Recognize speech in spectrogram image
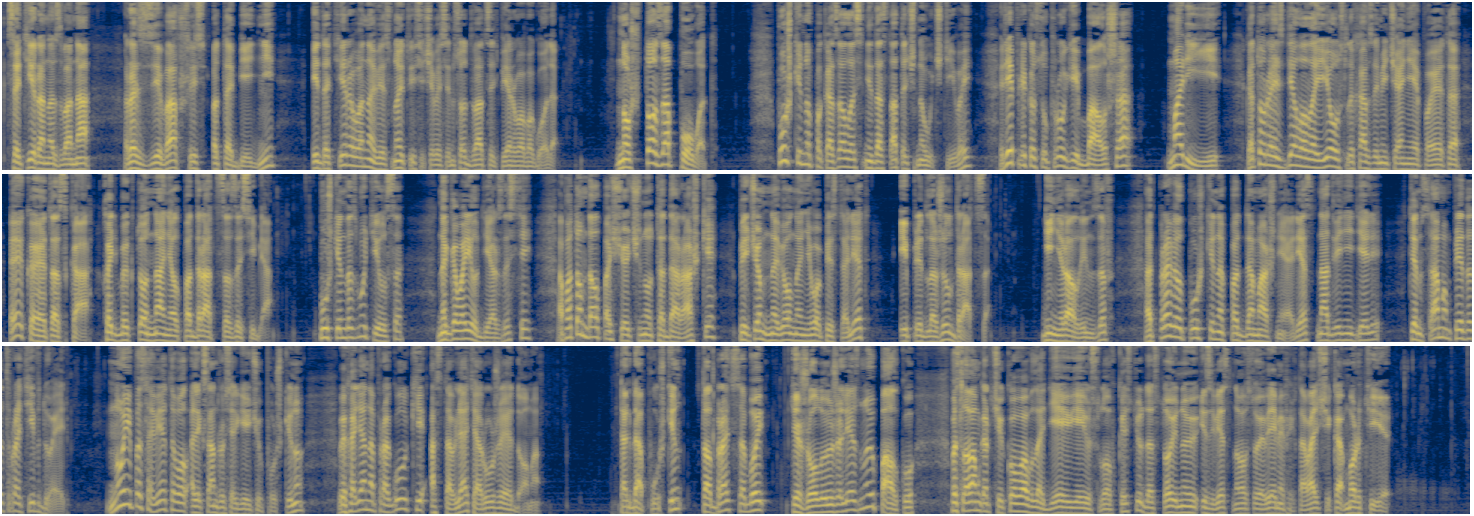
Сатира названа «Раззевавшись от обедни» и датирована весной 1821 года. Но что за повод? Пушкину показалась недостаточно учтивой реплика супруги Балша Марии, которая сделала ее, услыхав замечание поэта «Экая тоска, хоть бы кто нанял подраться за себя». Пушкин возмутился, наговорил дерзостей, а потом дал пощечину Тадарашке, причем навел на него пистолет и предложил драться. Генерал Инзов отправил Пушкина под домашний арест на две недели, тем самым предотвратив дуэль. Ну и посоветовал Александру Сергеевичу Пушкину, выходя на прогулки, оставлять оружие дома. Тогда Пушкин стал брать с собой тяжелую железную палку. По словам Горчакова, владею ею с ловкостью, достойную известного в свое время фехтовальщика Мортье.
